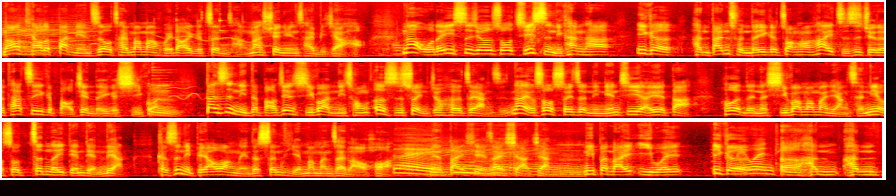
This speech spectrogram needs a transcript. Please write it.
然后调了半年之后，才慢慢回到一个正常，那眩晕才比较好。那我的意思就是说，其实你看他一个很单纯的一个状况，他也只是觉得他是一个保健的一个习惯。嗯。但是你的保健习惯，你从二十岁你就喝这样子，那有时候随着你年纪越来越大，或者你的习惯慢慢养成，你有时候增了一点点量，可是你不要忘了，你的身体也慢慢在老化，对，你的代谢也在下降。你本来以为。一个呃很很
